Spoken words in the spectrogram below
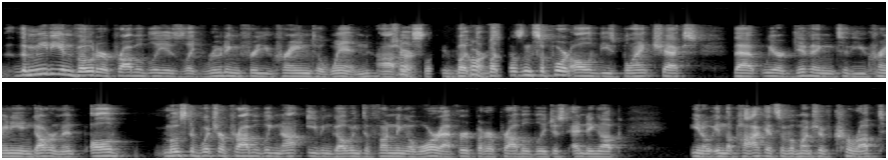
the median voter probably is like rooting for Ukraine to win, obviously, sure. but but doesn't support all of these blank checks that we are giving to the Ukrainian government. All of most of which are probably not even going to funding a war effort, but are probably just ending up, you know, in the pockets of a bunch of corrupt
